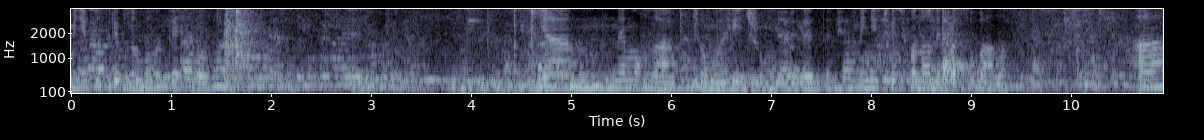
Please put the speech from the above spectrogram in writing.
мені потрібно було 5 років. Я не могла в чомусь іншому ходити. Мені щось воно не пасувало. А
